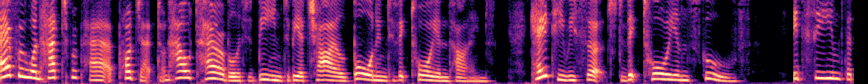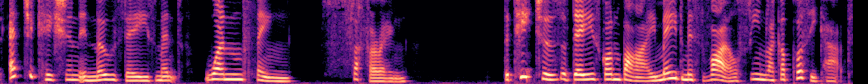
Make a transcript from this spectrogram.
everyone had to prepare a project on how terrible it had been to be a child born into Victorian times Katie researched Victorian schools. It seemed that education in those days meant one thing suffering. The teachers of days gone by made Miss Vile seem like a pussy cat.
